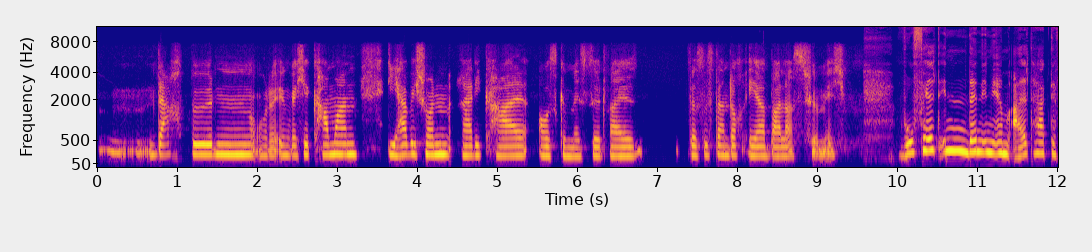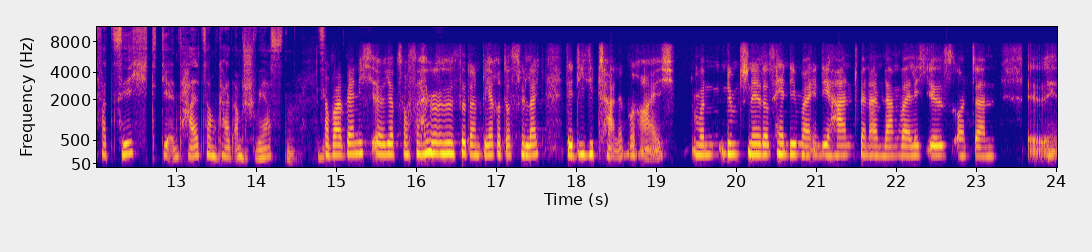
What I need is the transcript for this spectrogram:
Dachböden oder irgendwelche Kammern, die habe ich schon radikal ausgemistet, weil das ist dann doch eher Ballast für mich. Wo fällt Ihnen denn in Ihrem Alltag der Verzicht, die Enthaltsamkeit am schwersten? Aber wenn ich äh, jetzt was sagen müsste, dann wäre das vielleicht der digitale Bereich. Man nimmt schnell das Handy mal in die Hand, wenn einem langweilig ist und dann äh,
